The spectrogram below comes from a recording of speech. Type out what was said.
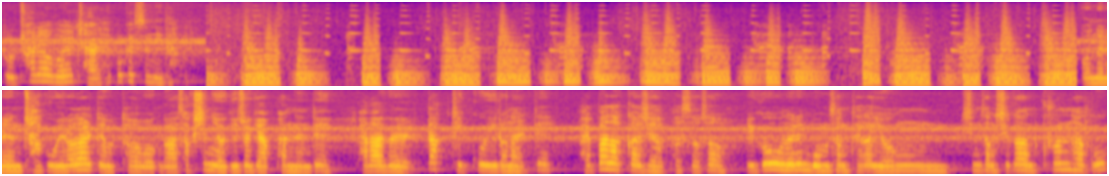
또 촬영을 잘 해보겠습니다. 오늘은 자고 일어날 때부터 뭔가 삭신이 여기저기 아팠는데 바닥을 딱 딛고 일어날 때 발바닥까지 아팠어서 이거 오늘은 몸 상태가 영 심상치가 않군 하고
